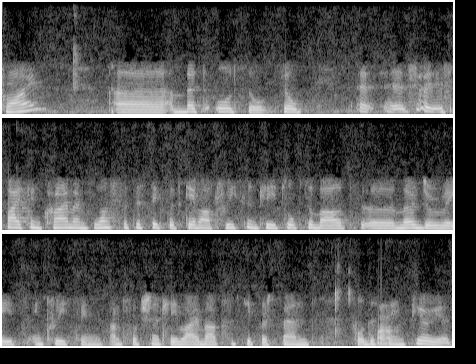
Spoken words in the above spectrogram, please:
crime, uh, but also so uh, uh, a spike in crime. And one statistic that came out recently talked about uh, murder rates increasing, unfortunately, by about fifty percent for the Wow. same period.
